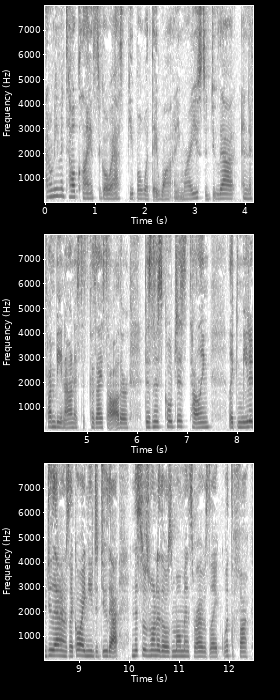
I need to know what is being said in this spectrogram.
I don't even tell clients to go ask people what they want anymore. I used to do that. And if I'm being honest, it's because I saw other business coaches telling like me to do that. I was like, oh, I need to do that. And this was one of those moments where I was like, what the fuck?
